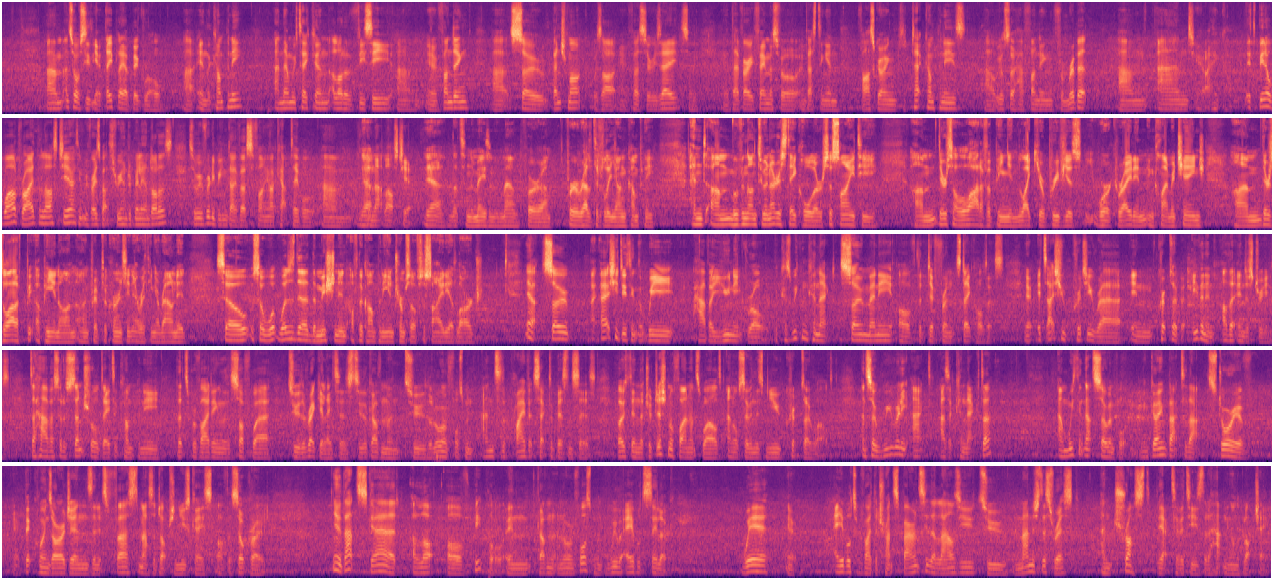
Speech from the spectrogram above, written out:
Um, and so obviously, you know, they play a big role uh, in the company. And then we've taken a lot of VC, um, you know, funding. Uh, so Benchmark was our you know, first Series A. So you know, they're very famous for investing in fast-growing tech companies. Uh, we also have funding from Ribbit, um, and you know, I think it's been a wild ride the last year. I think we've raised about $300 million. So we've really been diversifying our cap table um, yeah. in that last year. Yeah, that's an amazing amount for, um, for a relatively young company. And um, moving on to another stakeholder, society. Um, there's a lot of opinion, like your previous work, right, in, in climate change. Um, there's a lot of opinion on, on cryptocurrency and everything around it. So, so what was the, the mission in, of the company in terms of society at large? Yeah, so I actually do think that we have a unique role because we can connect so many of the different stakeholders. You know, it's actually pretty rare in crypto, but even in other industries, to have a sort of central data company that's providing the software to the regulators, to the government, to the law enforcement, and to the private sector businesses, both in the traditional finance world and also in this new crypto world. And so we really act as a connector, and we think that's so important. I mean, going back to that story of you know, Bitcoin's origins and its first mass adoption use case of the Silk Road, you know, that scared a lot of people in government and law enforcement. We were able to say, look, we're you know, able to provide the transparency that allows you to manage this risk and trust the activities that are happening on the blockchain.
